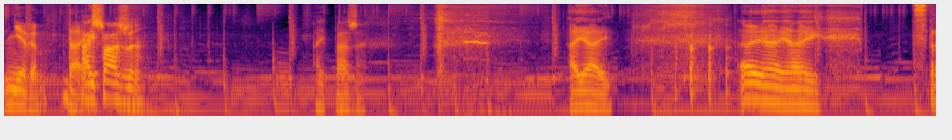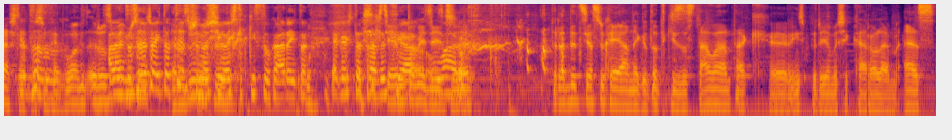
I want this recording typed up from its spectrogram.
Nie wiem. Dajesz. iParzy. iParze. Ajaj. Ajajaj. Strasznie to, to słuchaj. Było, rozumiem, ale to zazwyczaj to ty rozumiem, przynosiłeś że... takie suchary i to jakaś ta tradycja Chciałem powiedzieć, że tradycja suchej anegdotki została, tak, e, inspirujemy się Karolem S.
